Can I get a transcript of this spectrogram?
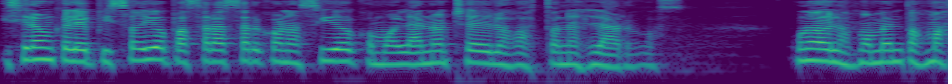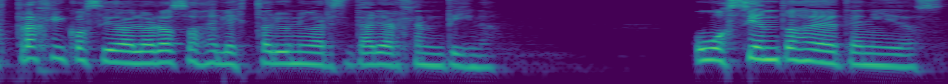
hicieron que el episodio pasara a ser conocido como la Noche de los Bastones Largos uno de los momentos más trágicos y dolorosos de la historia universitaria argentina. Hubo cientos de detenidos.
